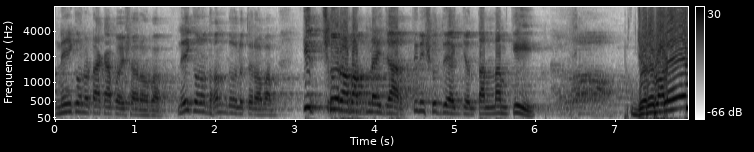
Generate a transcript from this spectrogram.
নেই কোনো টাকা পয়সার অভাব নেই কোনো ধন দৌলতের অভাব কিচ্ছুর অভাব নাই যার তিনি শুধু একজন তার নাম কি? জোরে বলেন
